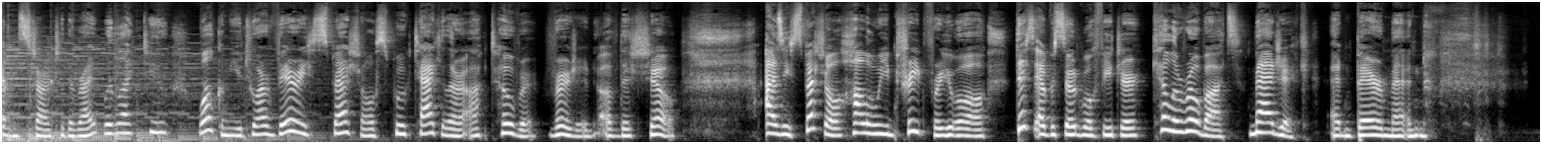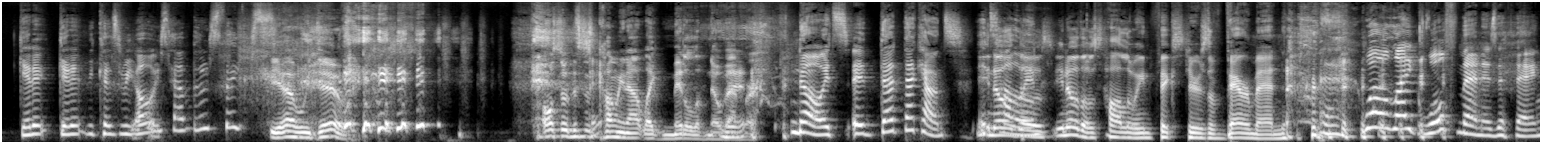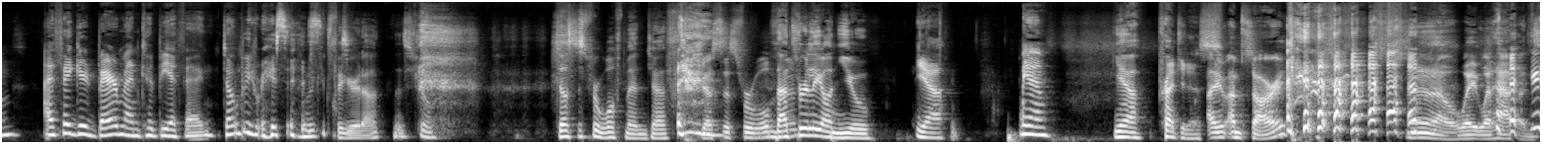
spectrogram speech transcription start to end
Seven Star to the Right would like to welcome you to our very special spooktacular October version of this show. As a special Halloween treat for you all, this episode will feature killer robots, magic, and bear men. Get it? Get it? Because we always have those things. Yeah, we do. also, this is coming out like middle of November. No, it's it, that that counts. It's you know Halloween. those you know those Halloween fixtures of bear men. Eh, well, like wolfmen is a thing. I figured bear men could be a thing. Don't be racist. we could figure it out. That's true. Justice for wolfmen, Jeff. Justice for Wolf. That's really on you. Yeah, Yeah. Yeah. prejudice. I, I'm sorry. no, no, no. Wait, what happened?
